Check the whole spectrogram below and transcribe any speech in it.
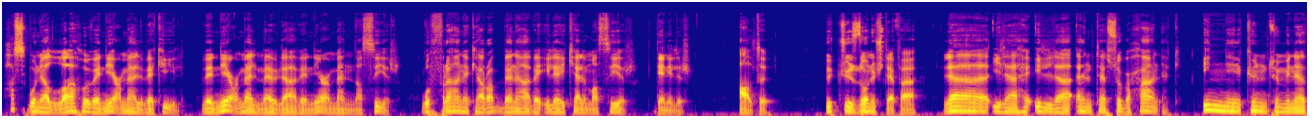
Hasbunallahu ve ni'mel vekil ve ni'mel mevla ve ni'men nasir. Gufraneke Rabbena ve ileykel masir denilir. 6. 313 defa La ilahe illa ente subhanek inni kuntu minez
